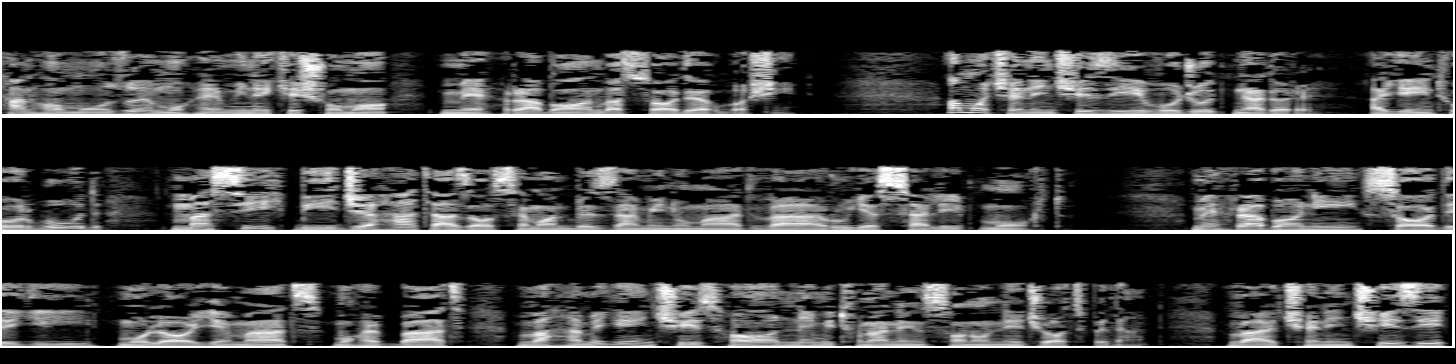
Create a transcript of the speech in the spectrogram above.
تنها موضوع مهم اینه که شما مهربان و صادق باشین. اما چنین چیزی وجود نداره. اگه اینطور بود مسیح بی جهت از آسمان به زمین اومد و روی صلیب مرد. مهربانی، سادگی، ملایمت، محبت و همه این چیزها نمی‌تونن انسانو نجات بدن و چنین چیزی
